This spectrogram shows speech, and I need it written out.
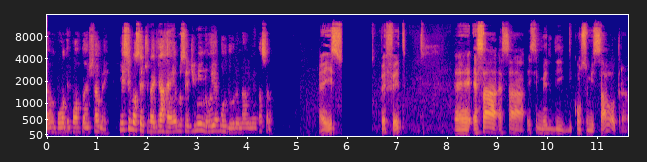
é um ponto importante também. E se você tiver diarreia, você diminui a gordura na alimentação. É isso. Perfeito. É, essa, essa, esse medo de, de consumir sal, Altran,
